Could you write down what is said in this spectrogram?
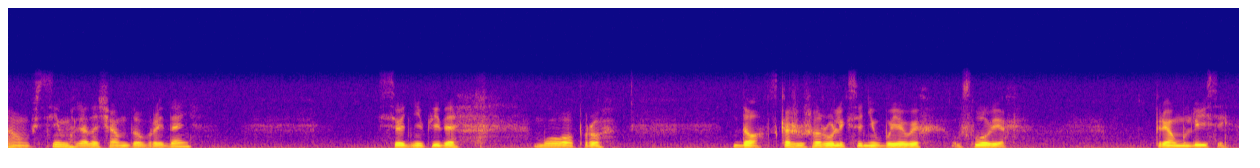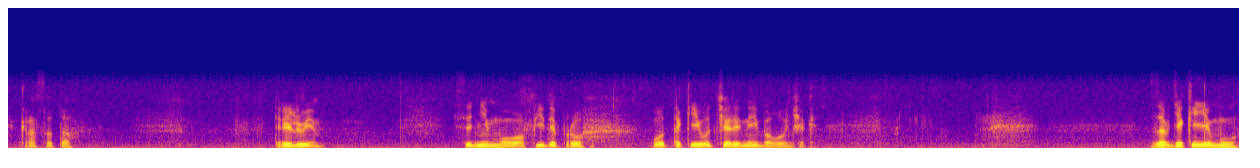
Там всім глядачам добрий день. Сьогодні піде мова про. Да, скажу, що ролик сьогодні в бойових условиях. Прямо в лісі, красота. Трилюємо. Сьогодні мова піде про от такий от чарівний балончик. Завдяки йому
